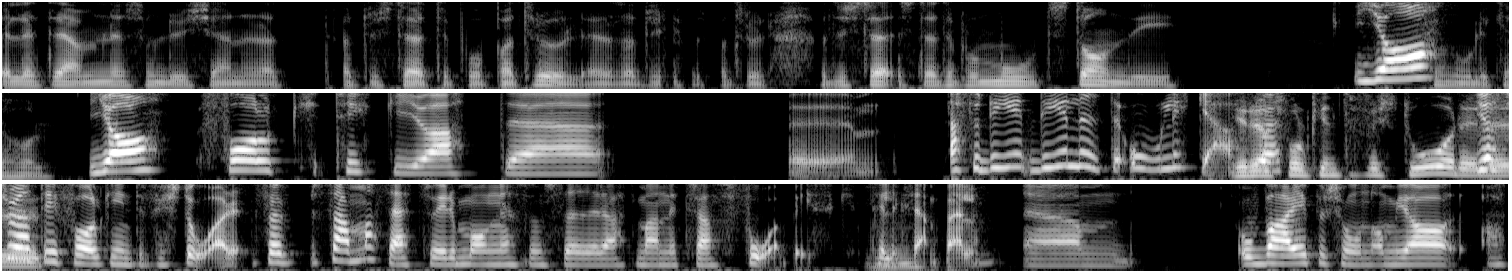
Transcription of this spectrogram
eller ett ämne som du känner att, att du stöter på patrull, eller att du, patrull, att du stö- stöter på motstånd i ja, från olika håll? ja, folk tycker ju att eh, eh, Alltså det, det är lite olika. Är det att att- folk inte förstår? Eller? Jag tror att det är folk inte förstår. För på samma sätt så är det många som säger att man är transfobisk till exempel. Ehm, och varje person, om jag har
